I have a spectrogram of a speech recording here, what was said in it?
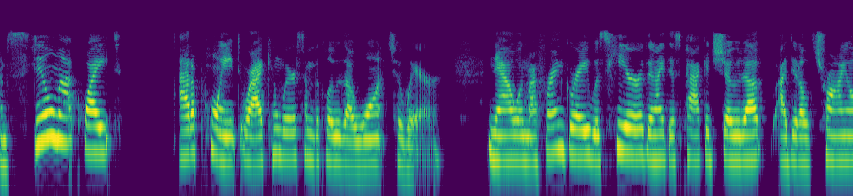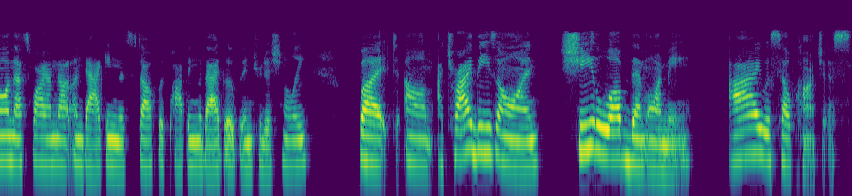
I'm still not quite at a point where I can wear some of the clothes I want to wear. Now, when my friend Gray was here the night this package showed up, I did a try on. That's why I'm not unbagging this stuff with popping the bag open traditionally. But um, I tried these on. She loved them on me. I was self-conscious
